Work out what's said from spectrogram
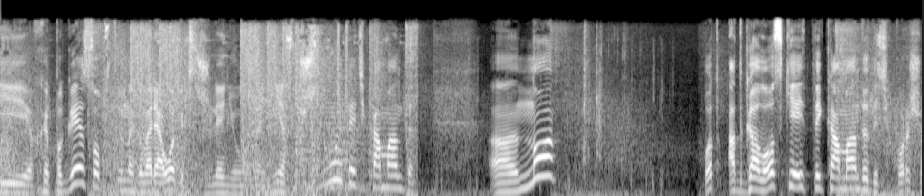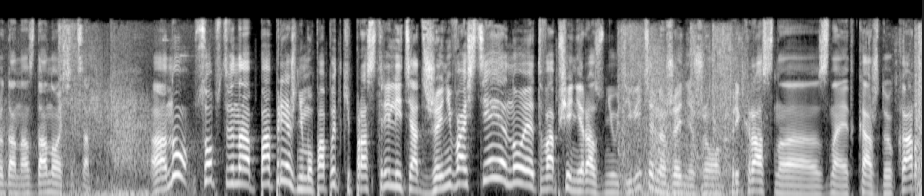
и ХПГ, собственно говоря. Обе, к сожалению, уже не существуют, эти команды. Э, но вот отголоски этой команды до сих пор еще до нас доносятся. А, ну, собственно, по-прежнему попытки прострелить от Жени Вастея, но это вообще ни разу не удивительно. Женя же, он прекрасно знает каждую карту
